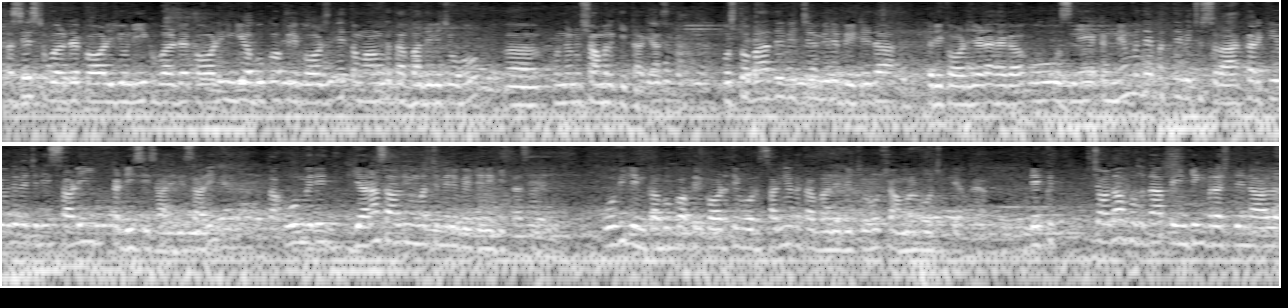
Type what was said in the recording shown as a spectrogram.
assist world record unique world record India book of records ਇਹ तमाम ਕਿਤਾਬਾਂ ਦੇ ਵਿੱਚ ਉਹ ਅਹ, ਉਹਨਾਂ ਨੂੰ ਸ਼ਾਮਲ ਕੀਤਾ ਗਿਆ ਸੀਗਾ ਉਸ ਤੋਂ ਬਾਅਦ ਦੇ ਵਿੱਚ ਮੇਰੇ ਬੇਟੇ ਦਾ ਰਿਕਾਰਡ ਜਿਹੜਾ ਹੈਗਾ ਉਹ ਉਸਨੇ ਇੱਕ ਨਿੰਮ ਦੇ ਪੱਤੇ ਵਿੱਚ ਸੁਰਾਖ ਕਰਕੇ ਉਹਦੇ ਵਿੱਚ ਦੀ ਸਾੜੀ ਕੱਢੀ ਸੀ ਸਾਰੀ ਦੀ ਸਾਰੀ ਤਾਂ ਉਹ ਮੇਰੀ 11 ਸਾਲ ਦੀ ਉਮਰ 'ਚ ਮੇਰੇ ਬੇਟੇ ਨੇ ਕੀਤਾ ਸੀਗਾ ਜੀ ਉਹ ਵੀ ਲਿਮਕਾ ਬੁੱਕ ਆਫ ਰਿਕਾਰਡ ਤੇ ਹੋਰ ਸਾਰੀਆਂ ਕਿਤਾਬਾਂ ਦੇ ਵਿੱਚ ਉਹ ਸ਼ਾਮਲ ਹੋ ਚੁੱਕਿਆ ਹੋਇਆ ਇੱਕ 14 ਫੁੱਟ ਦਾ ਪੇਂਟਿੰਗ ਬ੍ਰਸ਼ ਦੇ ਨਾਲ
